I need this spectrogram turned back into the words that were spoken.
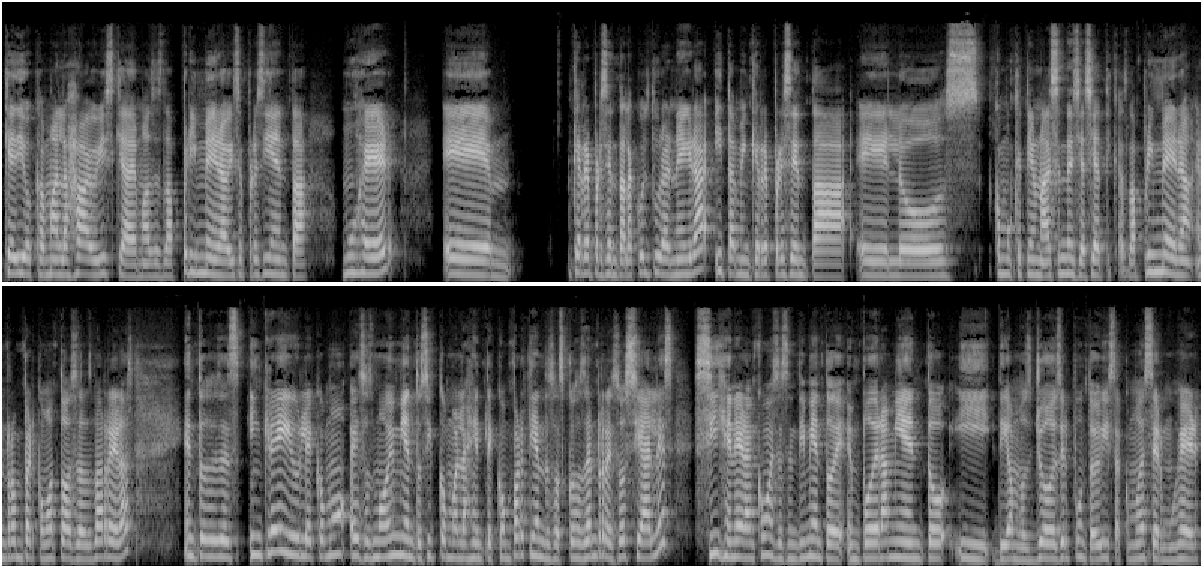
que dio Kamala Harris, que además es la primera vicepresidenta mujer. Eh, que representa la cultura negra y también que representa eh, los, como que tiene una descendencia asiática, es la primera en romper como todas esas barreras. Entonces es increíble como esos movimientos y como la gente compartiendo esas cosas en redes sociales sí generan como ese sentimiento de empoderamiento y digamos yo desde el punto de vista como de ser mujer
